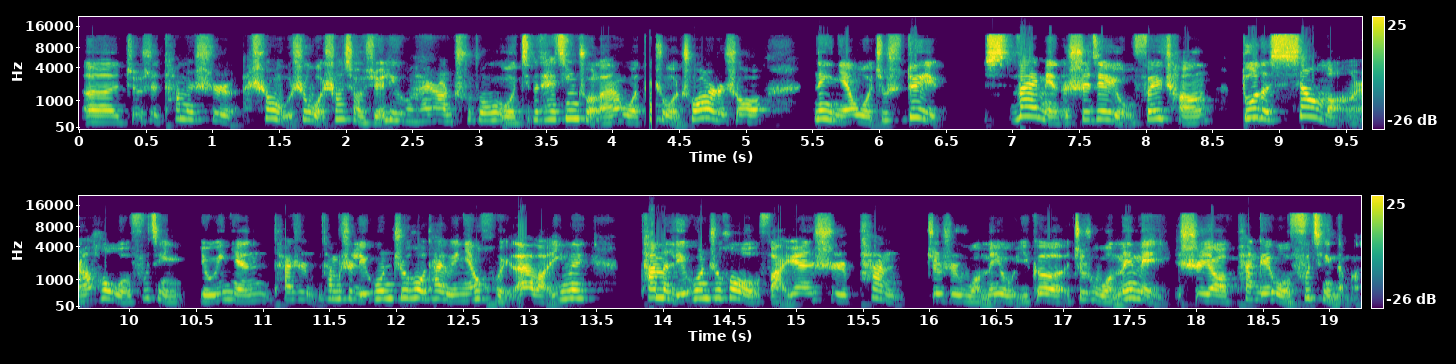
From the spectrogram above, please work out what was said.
呃，就是他们是上午是我上小学离婚还是上初中，我记不太清楚了。我但是我初二的时候那一年，我就是对。外面的世界有非常多的向往，然后我父亲有一年，他是他们是离婚之后，他有一年回来了，因为他们离婚之后，法院是判，就是我们有一个，就是我妹妹是要判给我父亲的嘛，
